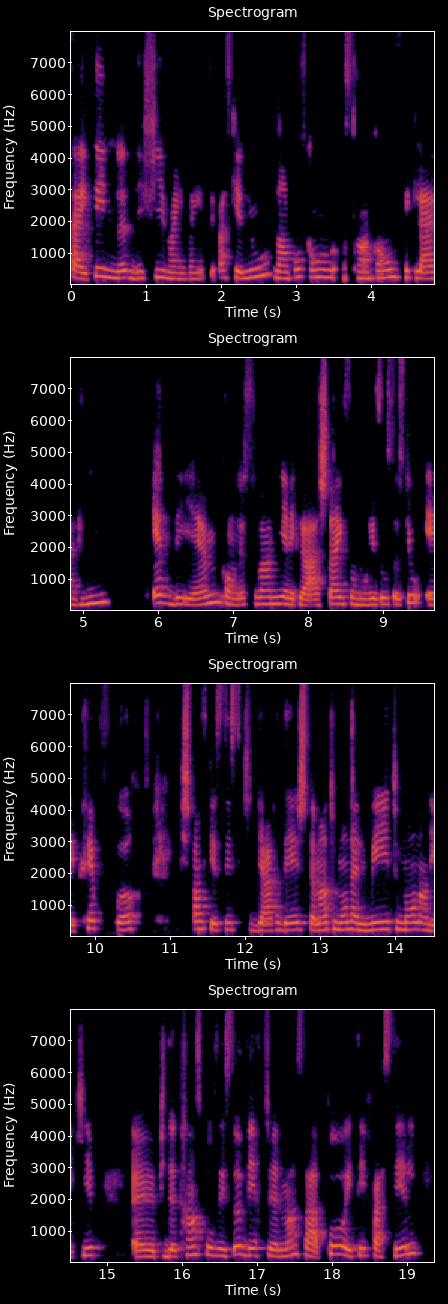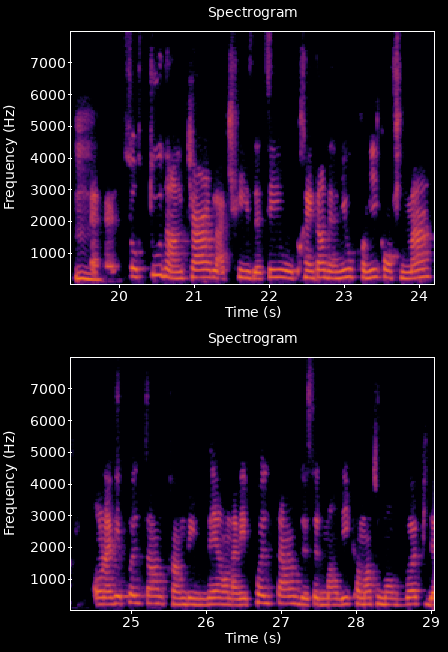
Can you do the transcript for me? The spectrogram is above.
ça a été notre défi 2020. c'est Parce que nous, dans le fond, ce qu'on se rend compte, c'est que la vie FDM, qu'on a souvent mis avec le hashtag sur nos réseaux sociaux, est très forte. Je pense que c'est ce qui gardait justement tout le monde allumé, tout le monde en équipe. Euh, puis de transposer ça virtuellement, ça n'a pas été facile. Mm. Euh, surtout dans le cœur de la crise. Là, Tu sais, au printemps dernier, au premier confinement, on n'avait pas le temps de prendre des nouvelles, on n'avait pas le temps de se demander comment tout le monde va, puis de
